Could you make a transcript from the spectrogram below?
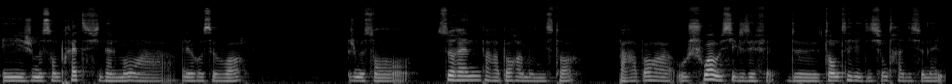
Et je me sens prête finalement à les recevoir. Je me sens sereine par rapport à mon histoire, par rapport au choix aussi que j'ai fait de tenter l'édition traditionnelle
